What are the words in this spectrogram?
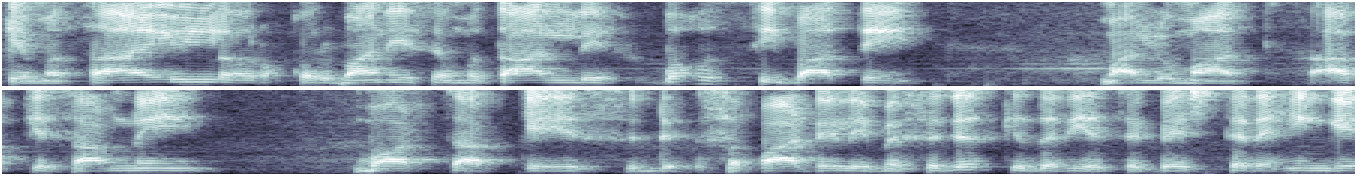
के मसाइल और क़ुरबानी से मुतक़ बहुत सी बातें मालूम आपके सामने व्हाट्सएप के इस सफ़ा डेली मैसेजेस के ज़रिए से भेजते रहेंगे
